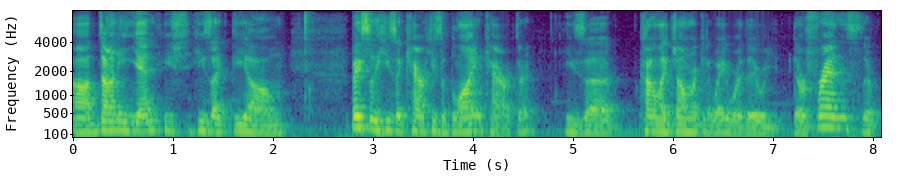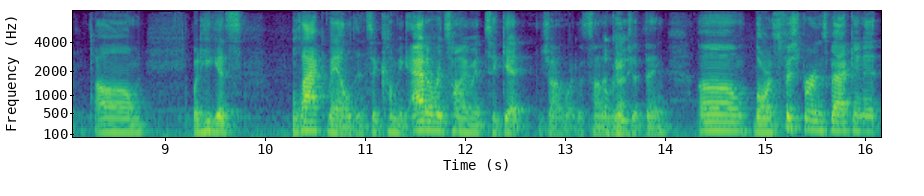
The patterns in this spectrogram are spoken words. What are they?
Uh, Donnie Yen, he's he's like the um, basically he's a character. He's a blind character. He's uh, kind of like John Wick in a way where they were they're friends. They're um, but he gets blackmailed into coming out of retirement to get John Wick. That's not a Okay. major thing. Um, Laurence Fishburne's back in it.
